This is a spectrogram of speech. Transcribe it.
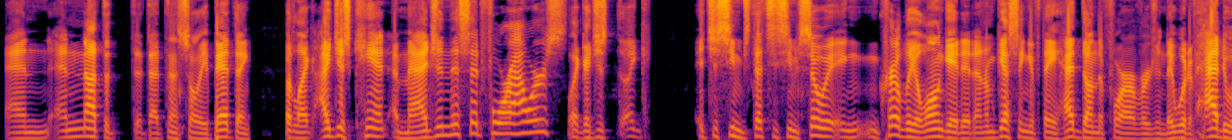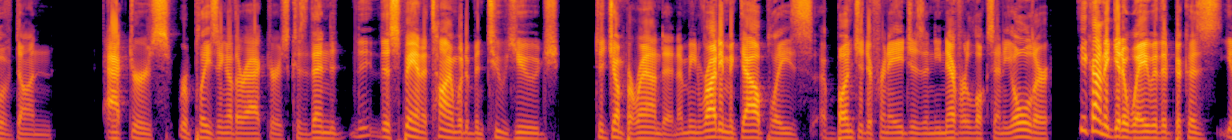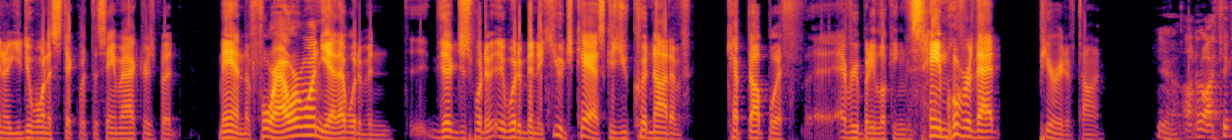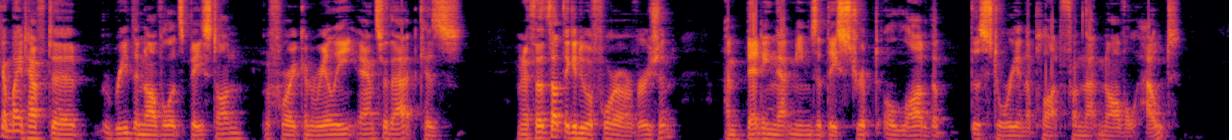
and and not that, that that's necessarily a bad thing, but like I just can't imagine this at four hours. Like I just like it just seems that just seems so in- incredibly elongated. And I'm guessing if they had done the four hour version, they would have had to have done actors replacing other actors because then the, the span of time would have been too huge to jump around in. I mean, Roddy McDowall plays a bunch of different ages and he never looks any older. You kind of get away with it because you know you do want to stick with the same actors, but man, the four hour one, yeah, that would have been there. Just would it would have been a huge cast because you could not have kept up with uh, everybody looking the same over that period of time. Yeah, I don't know. I think I might have to read the novel it's based on before I can really answer that. Because I mean, if I thought they could do a four-hour version, I'm betting that means that they stripped a lot of the the story and the plot from that novel out.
